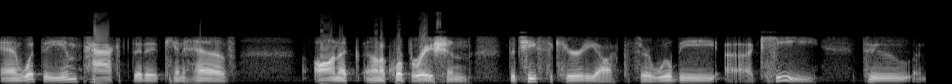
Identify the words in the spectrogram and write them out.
and what the impact that it can have on a on a corporation, the chief security officer will be uh, key to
